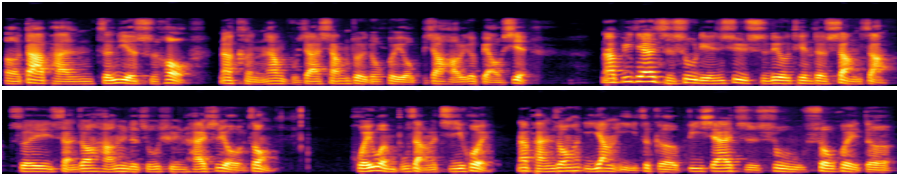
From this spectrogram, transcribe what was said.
呃大盘整理的时候，那可能他们股价相对都会有比较好的一个表现。那 B T I 指数连续十六天的上涨，所以散装航运的族群还是有这种回稳补涨的机会。那盘中一样以这个 B C I 指数受惠的。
